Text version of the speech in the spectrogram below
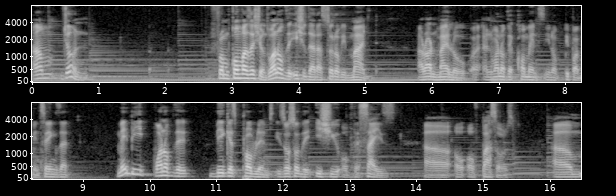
Um, John, from conversations, one of the issues that has sort of emerged around Mailo, uh, and one of the comments, you know, people have been saying is that maybe one of the biggest problems is also the issue of the size uh, of, parcels. Um,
